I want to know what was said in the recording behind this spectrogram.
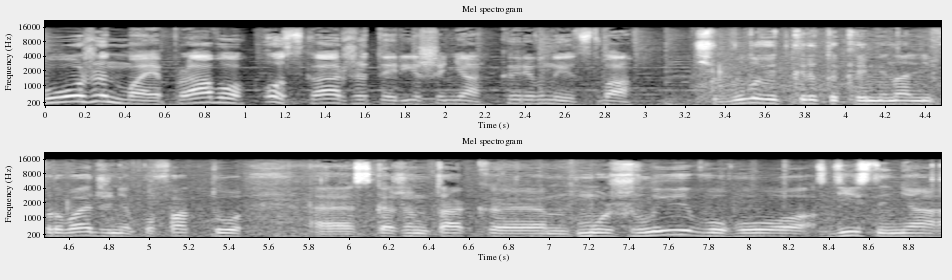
кожен має право оскаржити рішення керівництва. Чи було відкрито кримінальні провадження по факту, е, скажімо так, е, можливого здійснення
